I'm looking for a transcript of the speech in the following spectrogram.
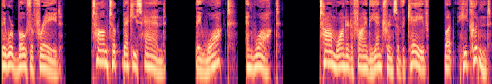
They were both afraid. Tom took Becky's hand. They walked and walked. Tom wanted to find the entrance of the cave, but he couldn't.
